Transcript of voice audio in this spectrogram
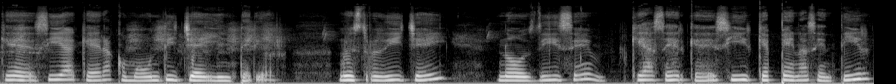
que decía que era como un DJ interior. Nuestro DJ nos dice qué hacer, qué decir, qué pena sentir.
